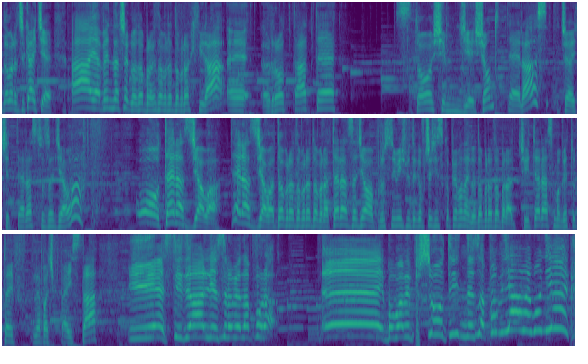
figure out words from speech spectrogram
Dobra, czekajcie. A, ja wiem dlaczego. Dobra, dobra, dobra, chwila. E, rotatę 180 teraz? Czekajcie, teraz to zadziała? O, teraz działa, teraz działa, dobra, dobra, dobra, teraz zadziała, po prostu nie mieliśmy tego wcześniej skopiowanego, dobra, dobra, czyli teraz mogę tutaj wklepać paste'a. I jest idealnie zrobiona fura. Ej, bo mamy przód inny, zapomniałem, o nie!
